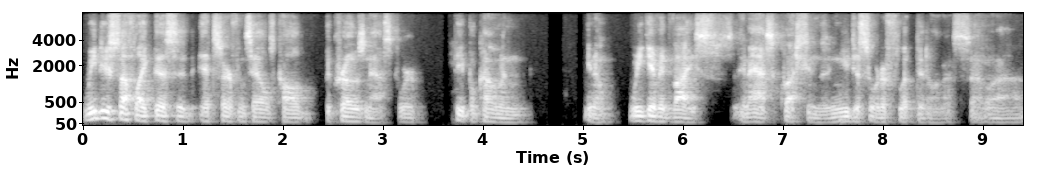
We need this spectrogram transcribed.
we do stuff like this at, at Surf and Sales called the Crow's Nest, where people come and you know we give advice and ask questions, and you just sort of flipped it on us. So uh,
